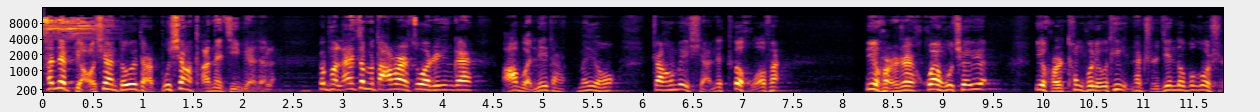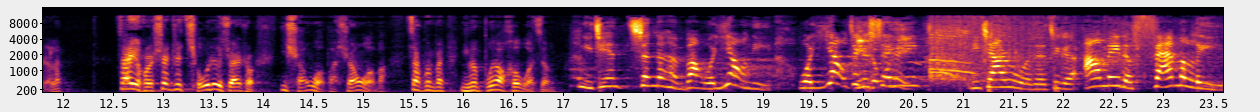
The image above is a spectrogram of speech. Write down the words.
他那表现都有点不像他那级别的了。说本来这么大腕坐着应该啊稳一点，没有。张惠妹显得特活泛，一会儿这欢呼雀跃，一会儿痛哭流涕，那纸巾都不够使了。再一会儿，甚至求这个选手：“你选我吧，选我吧！”再过来，你们不要和我争。你今天真的很棒，我要你，我要这个声音。你加入我的这个阿妹的 family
